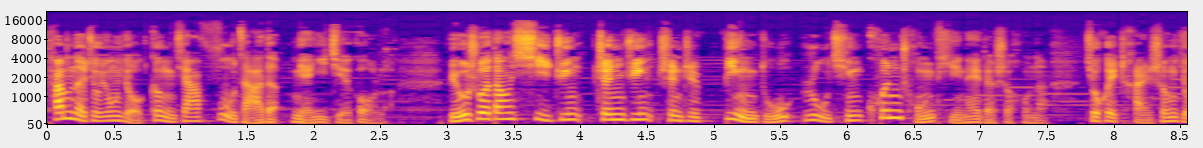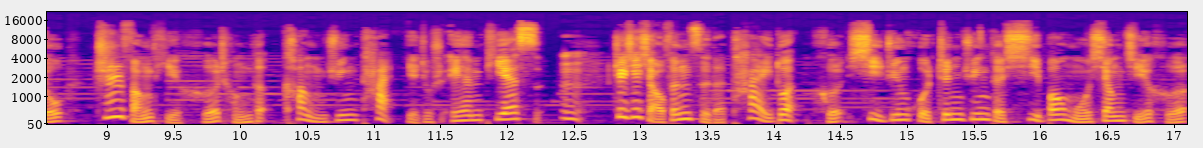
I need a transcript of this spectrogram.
它们呢就拥有更加复杂的免疫结构了。比如说，当细菌、真菌甚至病毒入侵昆虫体内的时候呢，就会产生由脂肪体合成的抗菌肽，也就是 AMPS。嗯，这些小分子的肽段和细菌或真菌的细胞膜相结合，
